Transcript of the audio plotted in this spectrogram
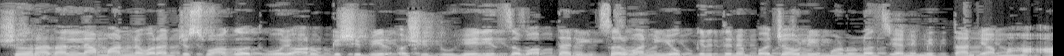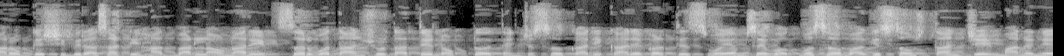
शहरात आलेल्या मान्यवरांचे स्वागत व आरोग्य शिबिर अशी दुहेरी जबाबदारी सर्वांनी योग्य रीतीने बजावली म्हणूनच या निमित्ताने या महाआरोग्य शिबिरासाठी हातभार लावणारे सर्व दानशूरदाते डॉक्टर त्यांचे सहकारी कार्यकर्ते स्वयंसेवक व सहभागी संस्था संस्थांचे माननीय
